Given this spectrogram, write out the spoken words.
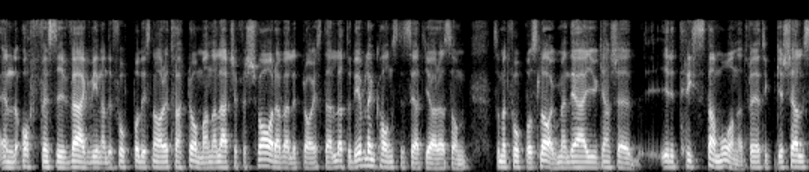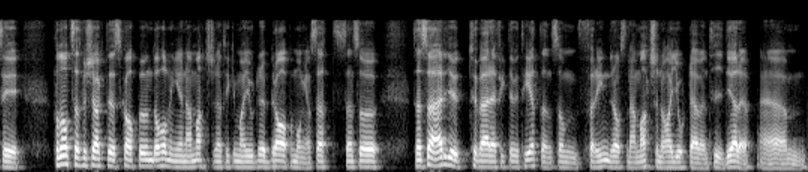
en offensiv vägvinnande fotboll, det är snarare tvärtom. Man har lärt sig försvara väldigt bra istället och det är väl en konstig sätt att göra som, som ett fotbollslag. Men det är ju kanske i det trista månet för jag tycker Chelsea på något sätt försökte skapa underhållning i den här matchen. Jag tycker man gjorde det bra på många sätt. Sen så, sen så är det ju tyvärr effektiviteten som förhindrar oss den här matchen och har gjort det även tidigare. Um,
